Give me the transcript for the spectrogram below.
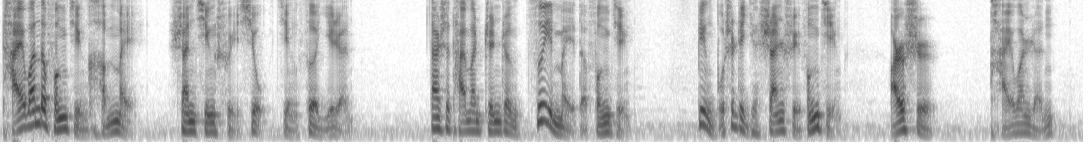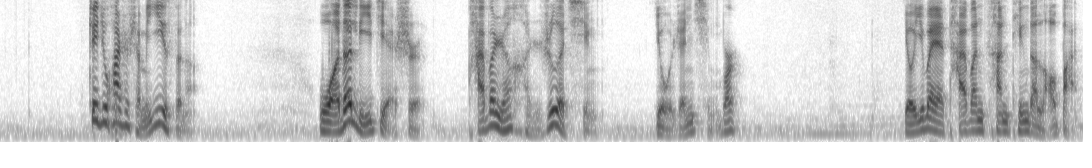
台湾的风景很美，山清水秀，景色宜人。但是台湾真正最美的风景，并不是这些山水风景，而是台湾人。这句话是什么意思呢？我的理解是。台湾人很热情，有人情味儿。有一位台湾餐厅的老板，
